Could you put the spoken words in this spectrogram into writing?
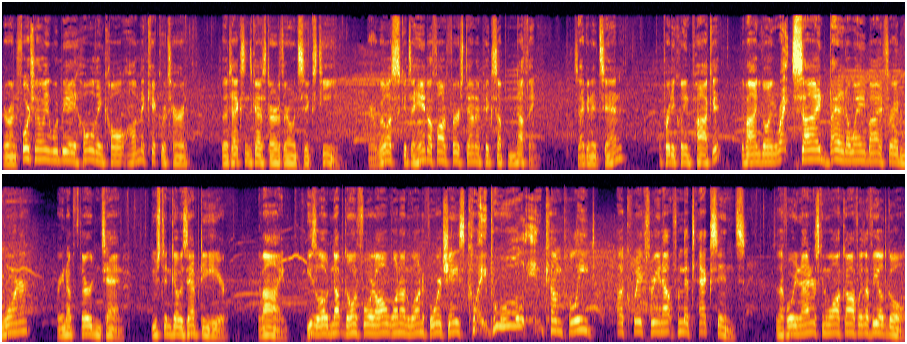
There unfortunately would be a holding call on the kick return, so the Texans got to start own 16. There Willis gets a handoff on first down and picks up nothing. Second and 10, a pretty clean pocket. Devine going right side, batted away by Fred Warner, bringing up third and 10. Houston goes empty here. Devine, he's loading up, going for it all one on one for Chase Claypool, incomplete. A quick three and out from the Texans. So the 49ers can walk off with a field goal.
